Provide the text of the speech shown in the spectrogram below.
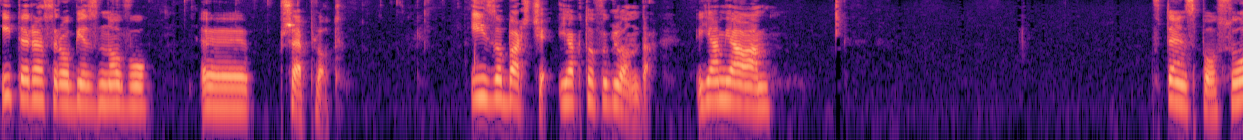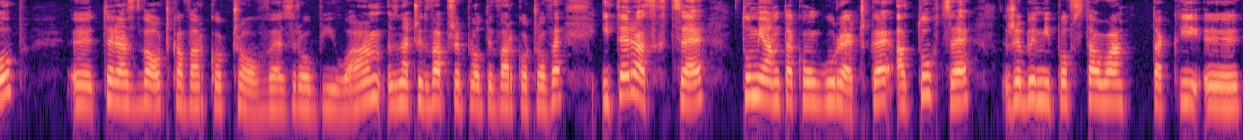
I teraz robię znowu y, przeplot. I zobaczcie, jak to wygląda. Ja miałam w ten sposób. Y, Teraz dwa oczka warkoczowe zrobiłam, znaczy dwa przeploty warkoczowe. I teraz chcę, tu miałam taką góreczkę, a tu chcę, żeby mi powstała taki y,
